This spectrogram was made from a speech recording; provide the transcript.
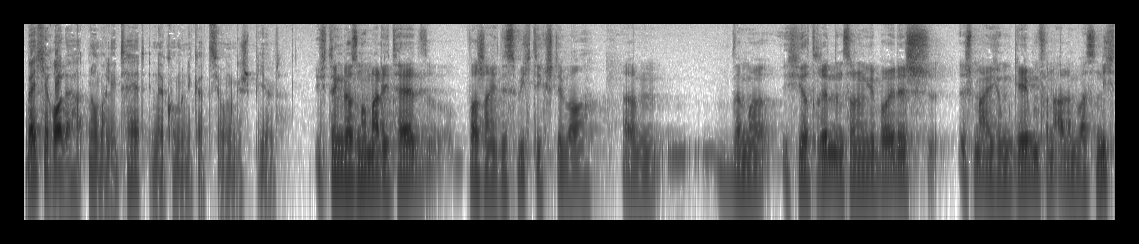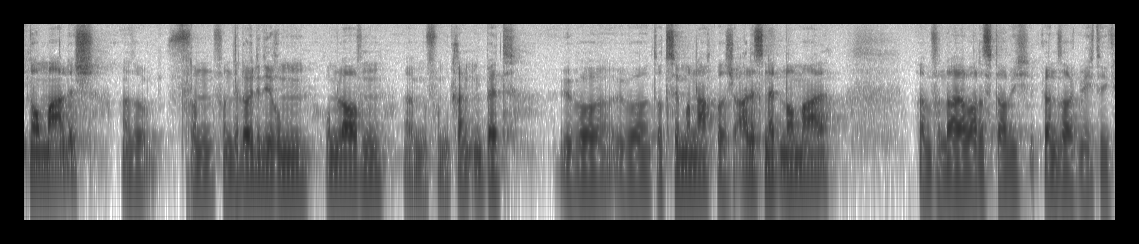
Welche Rolle hat Normalität in der Kommunikation gespielt? Ich denke, dass Normalität wahrscheinlich das Wichtigste war. Ähm, wenn man hier drin in so einem Gebäude ist, ist man eigentlich umgeben von allem, was nicht normal ist. Also von, von den Leuten, die rum, rumlaufen, ähm, vom Krankenbett über, über der Zimmernachbar, ist alles nicht normal. Ähm, von daher war das, glaube ich, ganz arg wichtig.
